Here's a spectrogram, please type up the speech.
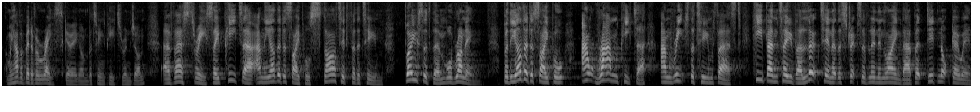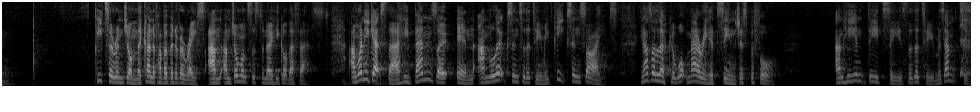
And we have a bit of a race going on between Peter and John. Uh, verse 3 So Peter and the other disciples started for the tomb. Both of them were running, but the other disciple outran Peter and reached the tomb first. He bent over, looked in at the strips of linen lying there, but did not go in. Peter and John, they kind of have a bit of a race, and, and John wants us to know he got there first. And when he gets there, he bends in and looks into the tomb. He peeks inside. He has a look at what Mary had seen just before. And he indeed sees that the tomb is empty.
